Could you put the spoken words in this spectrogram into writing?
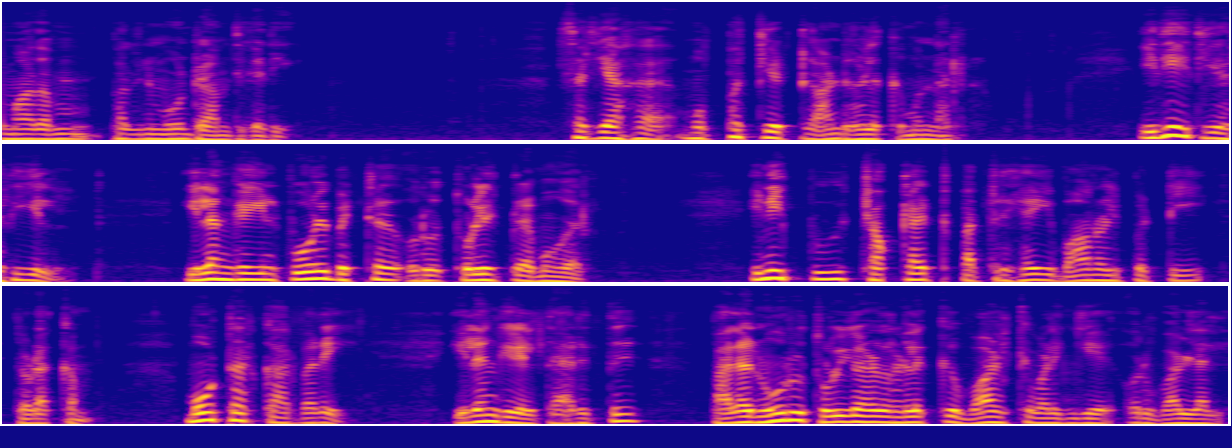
மாதம் பதிமூன்றாம் தேதி. சரியாக முப்பத்தி எட்டு ஆண்டுகளுக்கு முன்னர் இதே தேதியில் இலங்கையின் புகழ்பெற்ற ஒரு தொழில் பிரமுகர் இனிப்பு சாக்லேட் பத்திரிகை வானொலிப்பெட்டி தொடக்கம் மோட்டார் கார் வரை இலங்கையில் தயாரித்து பல நூறு தொழிலாளர்களுக்கு வாழ்க்கை வழங்கிய ஒரு வள்ளல்.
